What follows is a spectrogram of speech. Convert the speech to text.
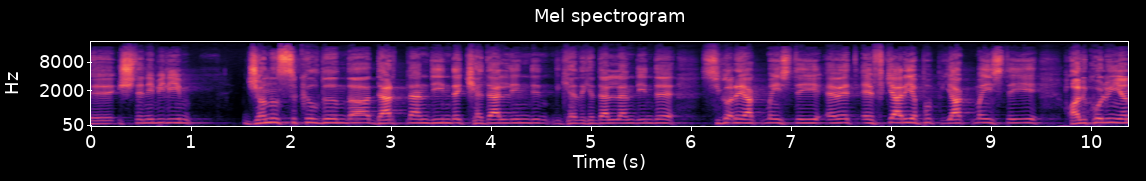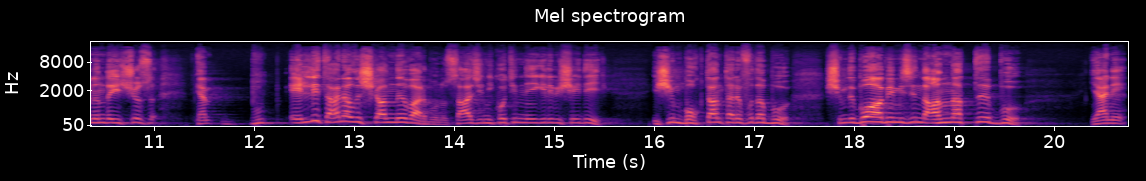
e, işte ne bileyim canın sıkıldığında, dertlendiğinde, kederlendiğinde, ked- kederlendiğinde sigara yakma isteği, evet efkar yapıp yakma isteği, alkolün yanında içiyorsa yani bu 50 tane alışkanlığı var bunu. Sadece nikotinle ilgili bir şey değil. İşin boktan tarafı da bu. Şimdi bu abimizin de anlattığı bu. Yani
